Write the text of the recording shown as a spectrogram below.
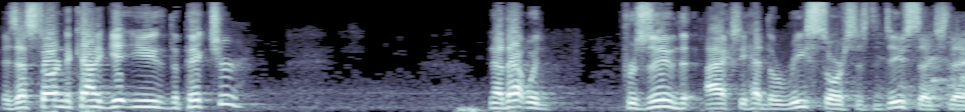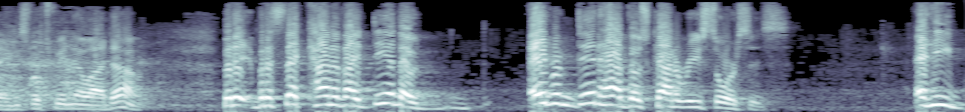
Is that starting to kind of get you the picture? Now that would presume that I actually had the resources to do such things, which we know I don't. But, it, but it's that kind of idea, though. Abram did have those kind of resources. And he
